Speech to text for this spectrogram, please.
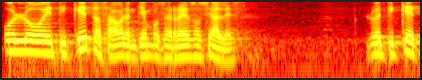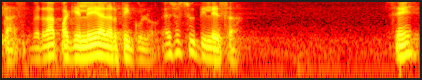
O lo etiquetas ahora en tiempos de redes sociales. Lo etiquetas, ¿verdad? Para que lea el artículo. Eso es sutileza. ¿Sí?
